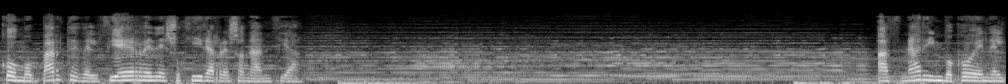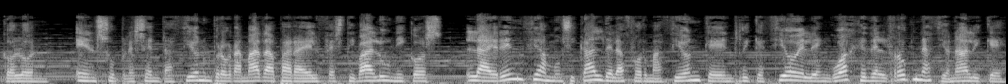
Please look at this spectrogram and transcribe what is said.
como parte del cierre de su gira Resonancia. Aznar invocó en el Colón, en su presentación programada para el Festival Únicos, la herencia musical de la formación que enriqueció el lenguaje del rock nacional y que,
